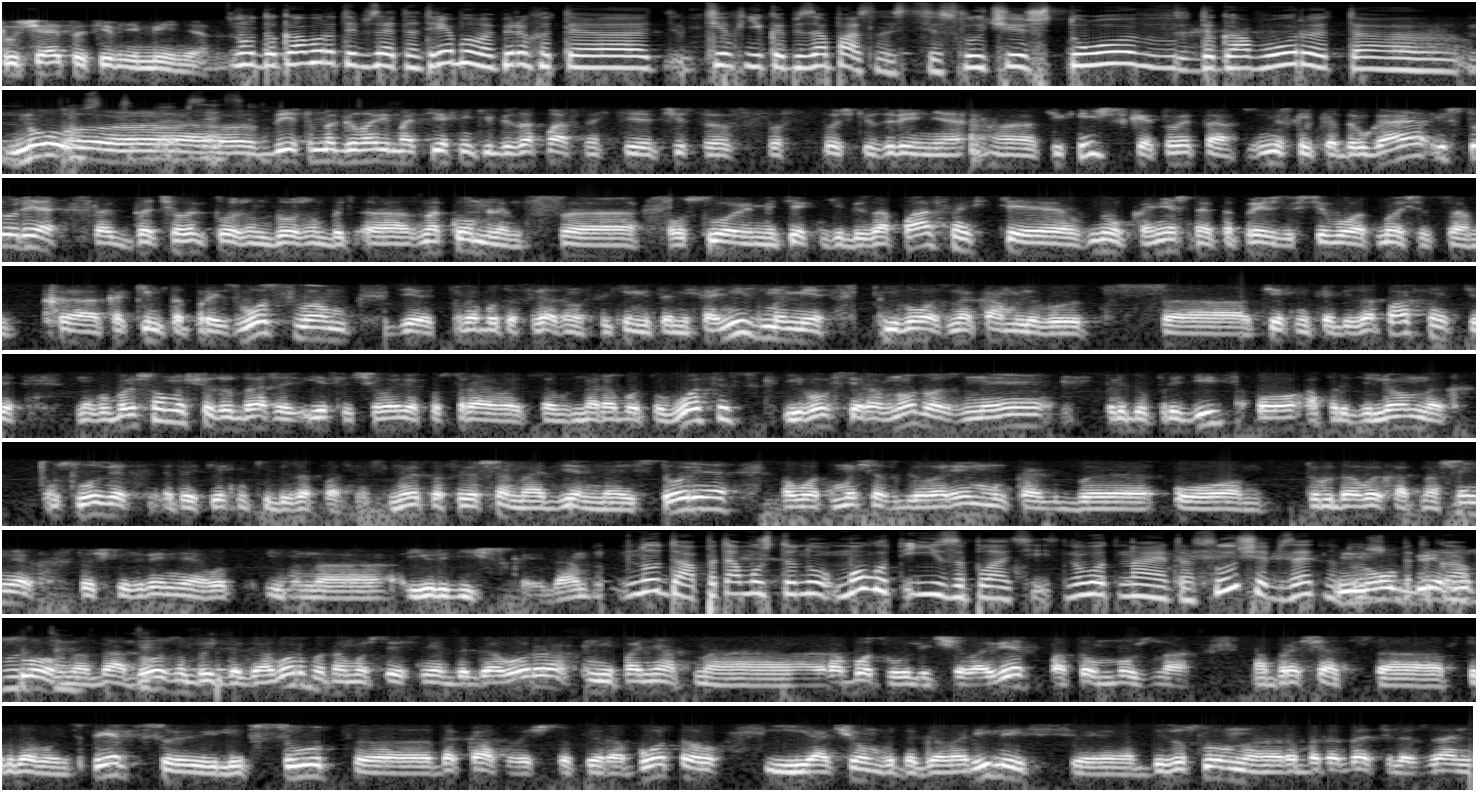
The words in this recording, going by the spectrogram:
случается тем не менее. Ну, договор это обязательно требуем. Во-первых, это техника безопасности. В случае что, договор это Ну, э, если мы говорим о технике безопасности чисто с, точки зрения э, технической, то это несколько другая история. Тогда человек должен, должен быть ознакомлен с э, условиями техники безопасности. Ну, конечно, это прежде всего относится к каким-то производствам, где работа связана с какими-то механизмами. Его ознакомливают с э, техникой безопасности. Но по большому счету, даже если человек устраивается на работу в офис, его все равно должны предупредить о определенных условиях этой техники безопасности. Но это совершенно отдельная история. Вот мы сейчас говорим как бы о трудовых отношениях с точки зрения вот именно юридической, да? Ну да, потому что, ну, могут и не заплатить. Ну вот на этот случай обязательно должен ну, быть договор. Ну, безусловно, да, да, должен быть договор, потому что если нет договора, непонятно, работал ли человек, потом нужно обращаться в трудовую инспекцию или в суд, э, доказывать, что ты работал и о чем вы договорились. Э, безусловно, работодателя за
